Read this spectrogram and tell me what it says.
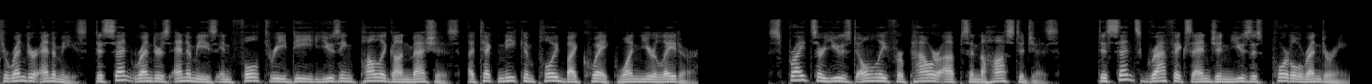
to render enemies, Descent renders enemies in full 3D using polygon meshes, a technique employed by Quake one year later. Sprites are used only for power-ups and the hostages. Descent's graphics engine uses portal rendering,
